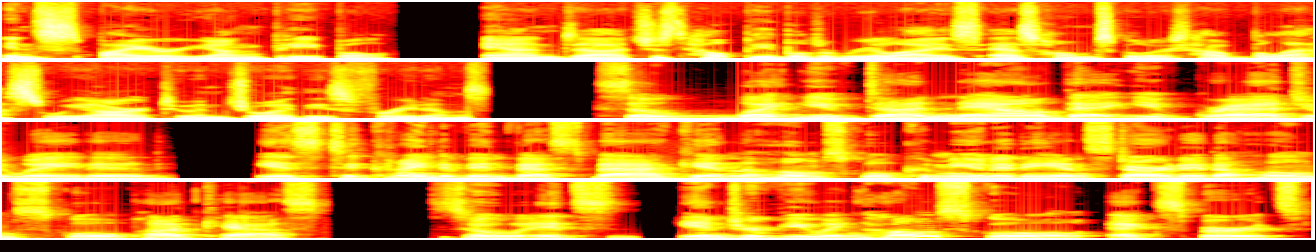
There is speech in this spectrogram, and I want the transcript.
inspire young people and uh, just help people to realize as homeschoolers how blessed we are to enjoy these freedoms. So, what you've done now that you've graduated is to kind of invest back in the homeschool community and started a homeschool podcast. So, it's interviewing homeschool experts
